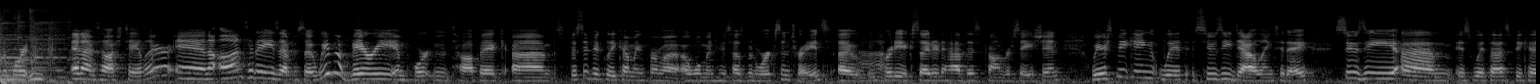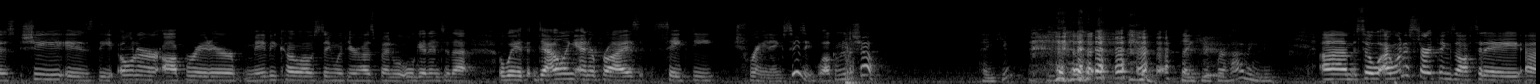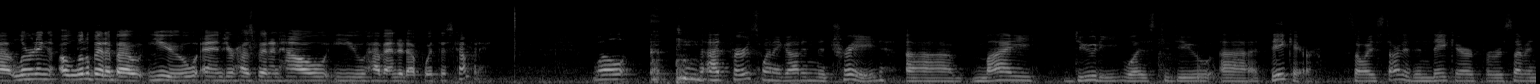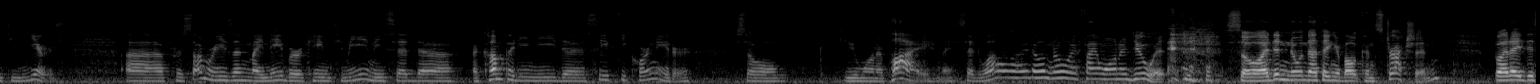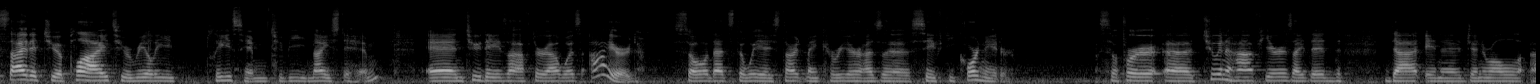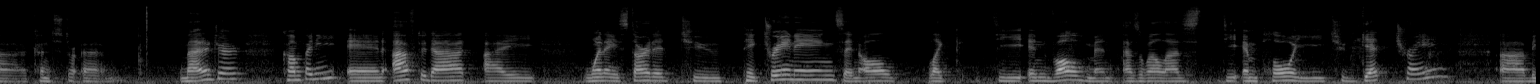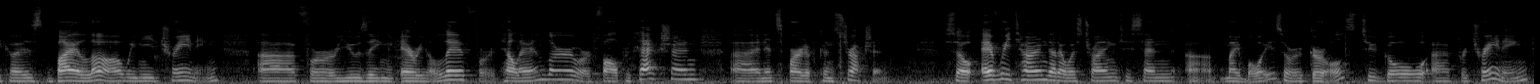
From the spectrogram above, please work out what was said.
Jenna Morton. And I'm Tosh Taylor. And on today's episode, we have a very important topic, um, specifically coming from a, a, woman whose husband works in trades. I'm ah. pretty excited to have this conversation. We are speaking with Susie Dowling today. Susie um, is with us because she is the owner, operator, maybe co hosting with your husband. We'll get into that with Dowling Enterprise Safety Training. Susie, welcome to the show. Thank you. Thank you for having me. Um, so I want to start things off today uh, learning a little bit about you and your husband and how you have ended up with this company. Well, at first when I got in the trade, uh, my duty was to do uh, daycare. So I started in daycare for 17 years. Uh, for some reason, my neighbor came to me and he said, uh, a company need a safety coordinator. So do you want to apply? And I said, well, I don't know if I want to do it. so I didn't know nothing about construction, but I decided to apply to really please him, to be nice to him. And two days after, I was hired. So that's the way I start my career as a safety coordinator. So for uh, two and a half years, I did that in a general uh, um, manager company. And after that, I when I started to take trainings and all like the involvement as well as the employee to get trained, uh, because by law we need training uh, for using aerial lift or telehandler or fall protection, uh, and it's part of construction. So every time that I was trying to send uh, my boys or girls to go uh, for training,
